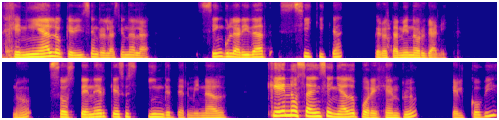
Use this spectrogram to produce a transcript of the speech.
genial lo que dice en relación a la singularidad psíquica, pero también orgánica, ¿no? Sostener que eso es indeterminado. ¿Qué nos ha enseñado, por ejemplo, el COVID?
